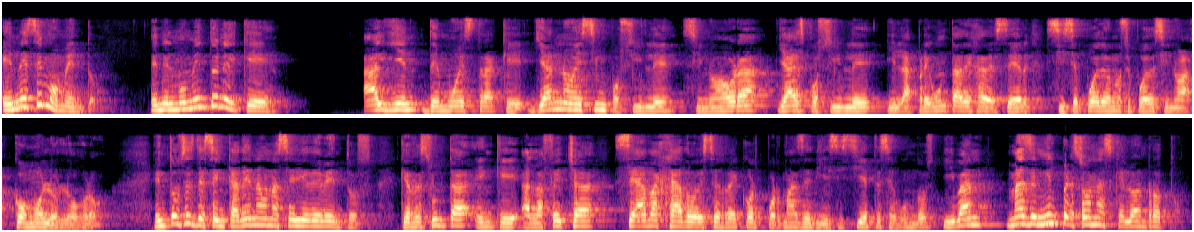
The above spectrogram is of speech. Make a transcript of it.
en ese momento, en el momento en el que alguien demuestra que ya no es imposible, sino ahora ya es posible y la pregunta deja de ser si se puede o no se puede, sino a cómo lo logro, entonces desencadena una serie de eventos que resulta en que a la fecha se ha bajado ese récord por más de 17 segundos y van más de mil personas que lo han roto.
